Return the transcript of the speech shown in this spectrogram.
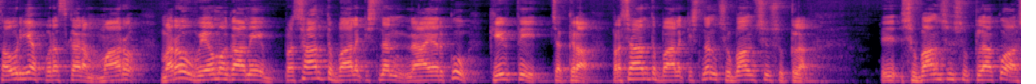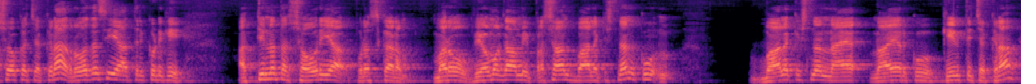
శౌర్య పురస్కారం. మరో మరో వ్యోమగామి ప్రశాంత్ బాలకృష్ణన్ నాయర్కు కీర్తి చక్ర. ప్రశాంత్ బాలకృష్ణన్ శుభాంశు శుక్ల. శుభాంశు శుక్లాకు అశోక చక్ర రోదసి యాత్రికుడికి అత్యున్నత శౌర్య పురస్కారం. మరో వ్యోమగామి ప్రశాంత్ బాలకృష్ణన్కు బాలకృష్ణన్ నాయ నాయర్కు కీర్తి చక్ర.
